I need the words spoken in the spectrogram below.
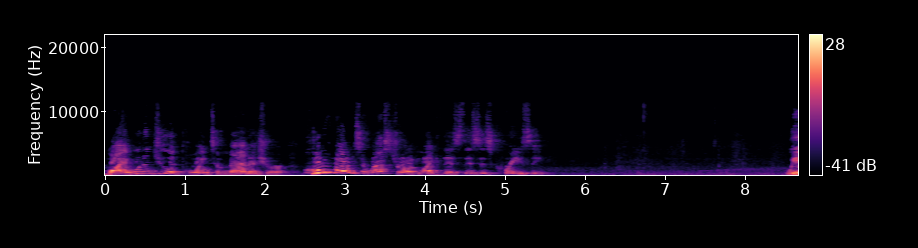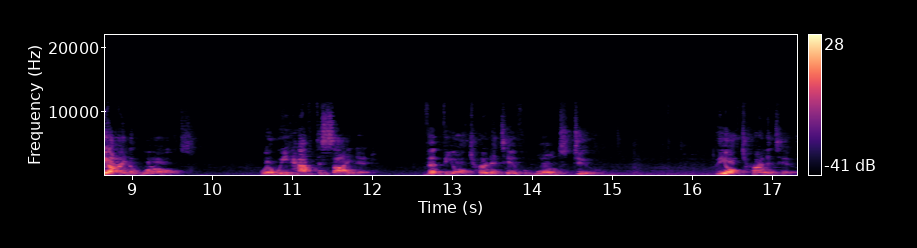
Why wouldn't you appoint a manager? Who runs a restaurant like this? This is crazy. We are in a world where we have decided that the alternative won't do. The alternative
